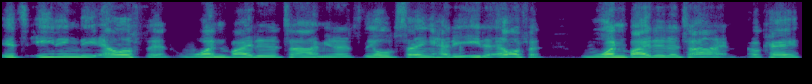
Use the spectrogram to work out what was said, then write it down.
It's eating the elephant one bite at a time. You know, it's the old saying, how do you eat an elephant? One bite at a time. Okay?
